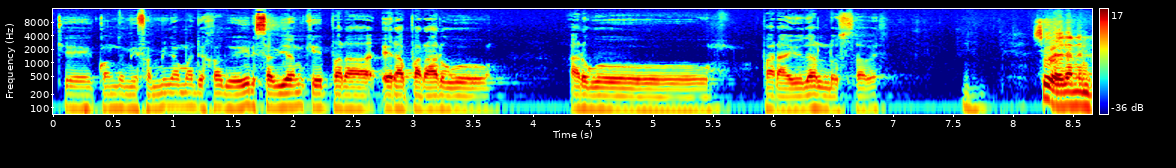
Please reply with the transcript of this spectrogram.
que cuando mi familia me ha dejado ir, sabían que para, era para algo, algo para ayudarlos, ¿sabes? Σίγουρα ήταν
